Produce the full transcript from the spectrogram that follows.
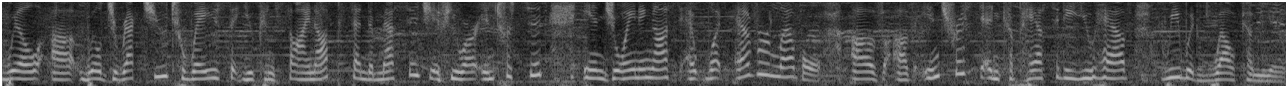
will, uh, will direct you to ways that you can sign up, send a message if you are interested in joining us at whatever level of, of interest and capacity you have. We would welcome you.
